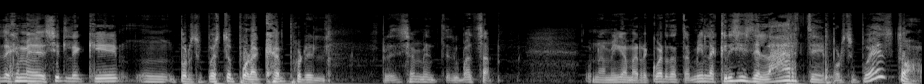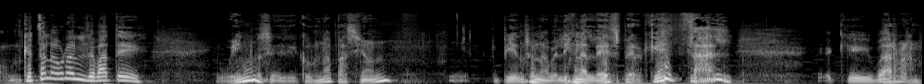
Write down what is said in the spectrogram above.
déjeme decirle que, mm, por supuesto, por acá, por el, precisamente el WhatsApp, una amiga me recuerda también la crisis del arte, por supuesto. ¿Qué tal ahora el debate? Bueno, con una pasión, pienso en Abelina Lesper, ¿qué tal? Qué bárbaro.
